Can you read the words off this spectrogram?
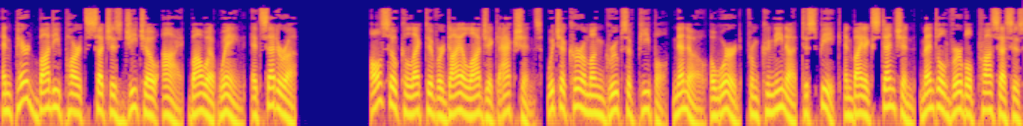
and paired body parts such as jicho eye, bawa wing, etc. Also collective or dialogic actions, which occur among groups of people, neno a word, from kunina to speak and by extension, mental verbal processes,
